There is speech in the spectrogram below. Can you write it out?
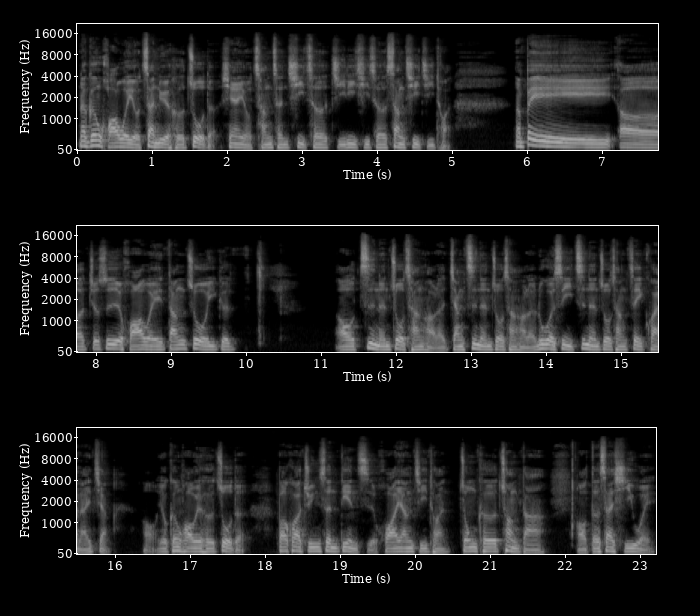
那跟华为有战略合作的，现在有长城汽车、吉利汽车、上汽集团。那被呃，就是华为当做一个哦，智能座舱好了，讲智能座舱好了。如果是以智能座舱这一块来讲。哦，有跟华为合作的，包括君盛电子、华阳集团、中科创达、哦德赛西韦。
